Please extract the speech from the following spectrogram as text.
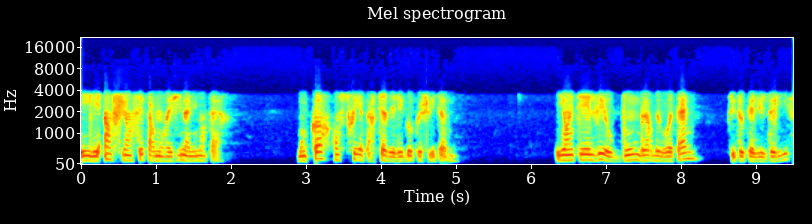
Et il est influencé par mon régime alimentaire. Mon corps construit à partir des Legos que je lui donne. Ayant été élevé au bon beurre de Bretagne, plutôt qu'à l'huile d'olive,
